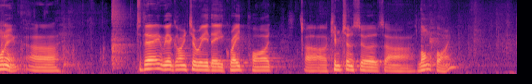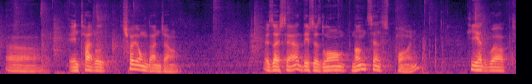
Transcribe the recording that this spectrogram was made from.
Good morning. Uh, today we are going to read a great poet, uh, Kim Chun-soo's uh, long poem uh, entitled Choyong Danjang. As I said, this is a long nonsense poem. He had worked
